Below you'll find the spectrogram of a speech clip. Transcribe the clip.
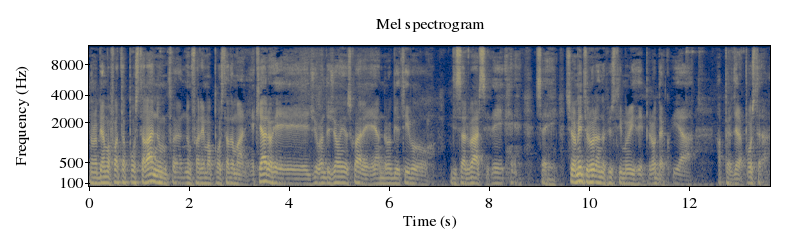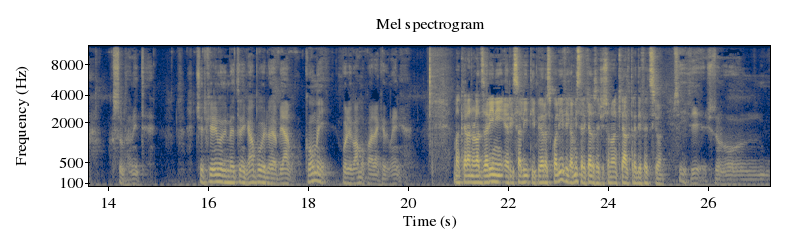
non abbiamo fatto apposta là e non, faremo apposta domani. È chiaro che quando giocano le squadre hanno l'obiettivo di salvarsi, te, sei, sicuramente loro hanno più stimoli di te, però da qui a, a perdere apposta assolutamente. Cercheremo di mettere in campo quello che abbiamo, come volevamo fare anche domenica. Mancheranno Lazzarini e risaliti per squalifica. Mister, chiedo se ci sono anche altre defezioni. Sì, sì, ci sono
